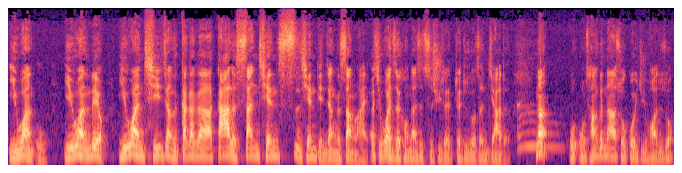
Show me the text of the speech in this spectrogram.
一万五。一万六、一万七这样子，嘎嘎嘎嘎了三千、四千点这样的上来，而且外资的空单是持续在在做增加的。那我我常跟大家说过一句话，就是说，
